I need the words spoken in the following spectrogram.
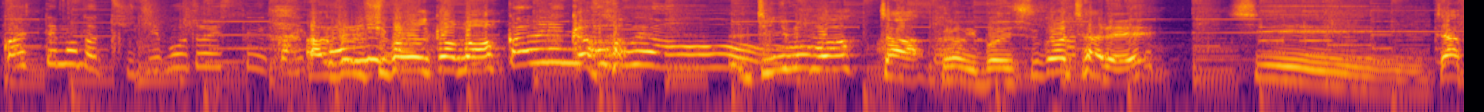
깔 때마다 뒤집어져 있으니까 아 그럼 슈가가 까봐? 헷갈린다고요. 뒤집어봐. 자 그럼 이번 슈가 차례. 시작.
